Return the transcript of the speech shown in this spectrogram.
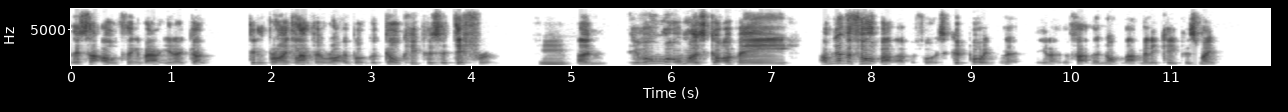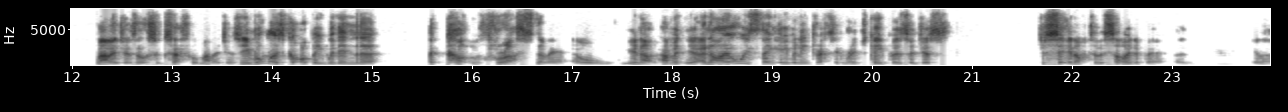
there's that old thing about you know, go, didn't Brian Glanville write a book? That goalkeepers are different, Mm. and you've al- almost got to be. I've never thought about that before. It's a good point, isn't it? You know, the fact that not that many keepers make managers or successful managers. You've almost got to be within the the cut and thrust of it all, you know, haven't you? And I always think, even in dressing rooms, keepers are just just sitting off to the side a bit, and you know.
